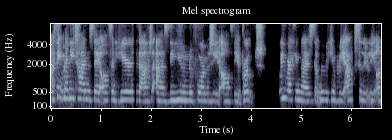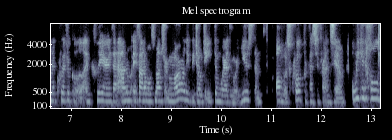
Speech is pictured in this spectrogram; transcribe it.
I think many times they often hear that as the uniformity of the approach. We recognize that we can be absolutely unequivocal and clear that animal, if animals matter morally, we don't eat them, wear them, or use them. Almost quote Professor Francione. We can hold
